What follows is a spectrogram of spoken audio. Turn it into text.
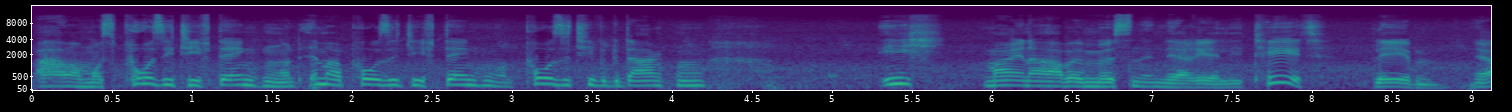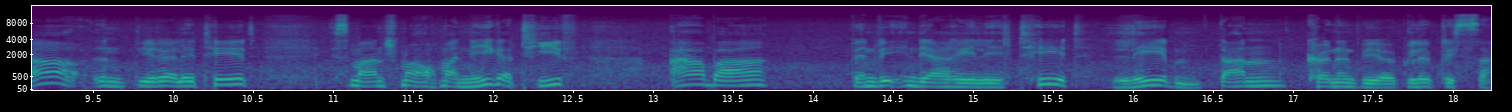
ah, man muss positiv denken und immer positiv denken und positive Gedanken ich meine aber, wir müssen in der Realität leben. Ja, und die Realität ist manchmal auch mal negativ, aber wenn wir in der Realität leben, dann können wir glücklich sein.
